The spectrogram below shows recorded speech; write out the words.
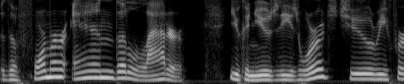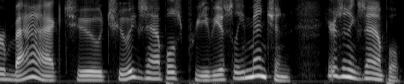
the former and the latter? You can use these words to refer back to two examples previously mentioned. Here's an example.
